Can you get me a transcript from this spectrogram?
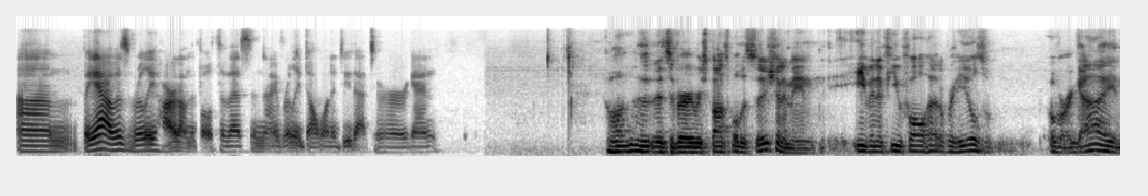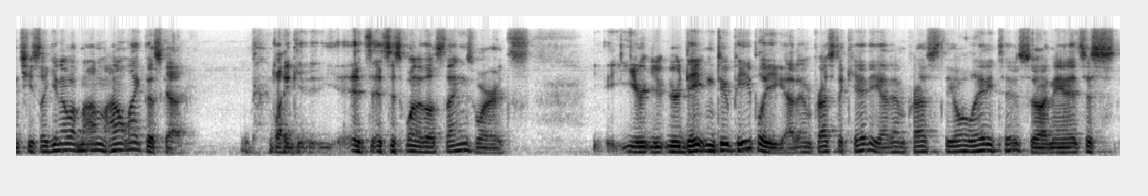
um but yeah it was really hard on the both of us. And i really don't want to do that to her again well, it's a very responsible decision. I mean, even if you fall head over heels over a guy, and she's like, you know what, mom, I don't like this guy. like, it's it's just one of those things where it's you're you're dating two people. You got to impress the kid. You got to impress the old lady too. So I mean, it's just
